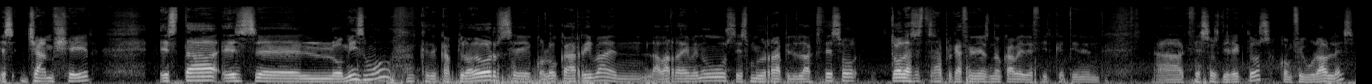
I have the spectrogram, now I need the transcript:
es Jamshare. Esta es eh, lo mismo que de capturador, se coloca arriba en la barra de menús, es muy rápido el acceso. Todas estas aplicaciones no cabe decir que tienen accesos directos configurables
